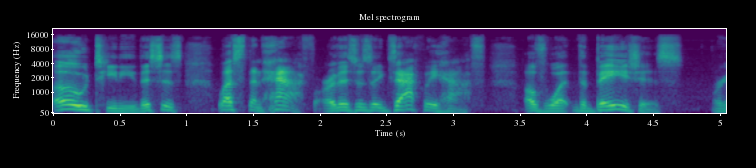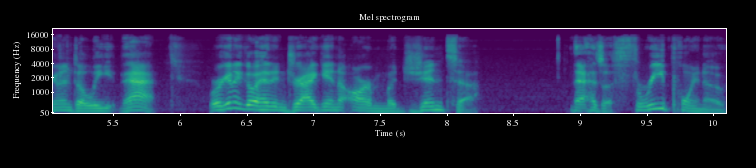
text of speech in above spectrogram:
TD. This is less than half, or this is exactly half of what the beige is. We're going to delete that. We're going to go ahead and drag in our magenta that has a 3.0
